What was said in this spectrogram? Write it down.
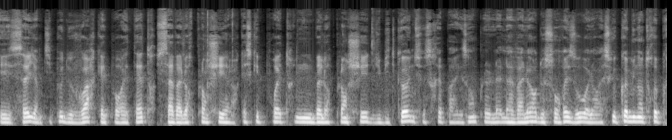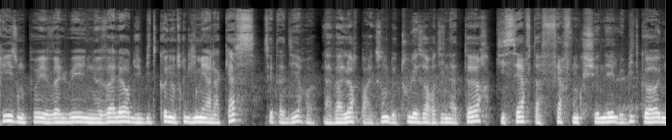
et essayent un petit peu de voir quelle pourrait être sa valeur plancher. Alors qu'est-ce qui pourrait être une valeur plancher du Bitcoin Ce serait par exemple la, la valeur de son réseau. Alors est-ce que comme une entreprise on peut évaluer une valeur du Bitcoin entre guillemets à la casse, c'est-à-dire la valeur par exemple de tous les ordinateurs qui servent à faire fonctionner le Bitcoin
